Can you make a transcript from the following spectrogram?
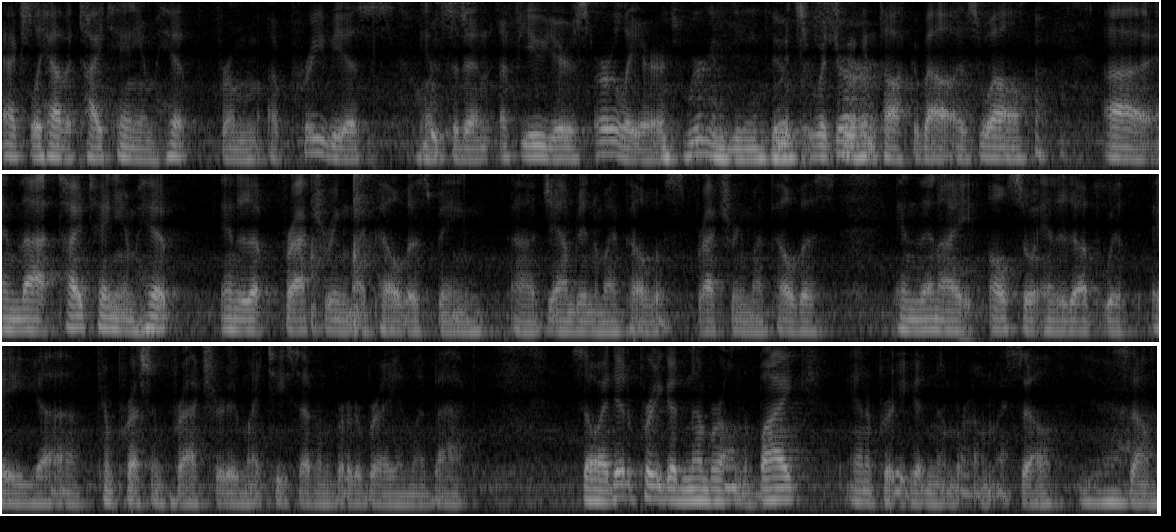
actually have a titanium hip from a previous incident a few years earlier, which we're going to get into. which for which sure. we can talk about as well. Uh, and that titanium hip ended up fracturing my pelvis, being uh, jammed into my pelvis, fracturing my pelvis. And then I also ended up with a uh, compression fracture to my T7 vertebrae in my back. So I did a pretty good number on the bike and a pretty good number on myself. Yeah. So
